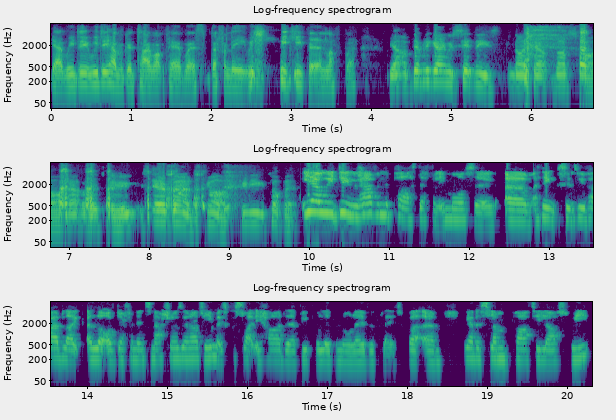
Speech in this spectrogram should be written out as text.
yeah, we do we do have a good time up here, but it's definitely we we keep it in Loughborough. Yeah, I'm definitely going with Sydney's night out thus far out of the two. Sarah Bern, come on, can you top it? Yeah, we do. We have in the past, definitely more so. Um, I think since we've had like a lot of different internationals in our team, it's slightly harder. People living all over the place. But um, we had a slumber party last week.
